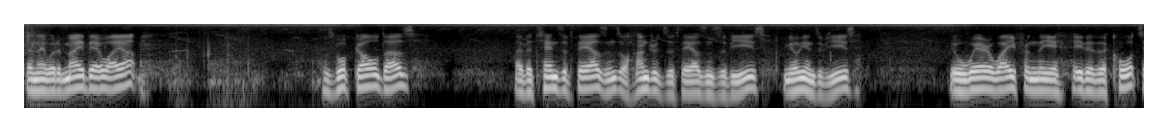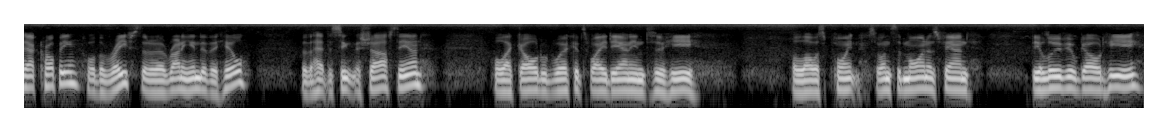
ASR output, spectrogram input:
Then they would have made their way up. Because what gold does over tens of thousands or hundreds of thousands of years, millions of years, it will wear away from the either the quartz outcropping or the reefs that are running into the hill that they had to sink the shafts down. All that gold would work its way down into here, the lowest point. So once the miners found the alluvial gold here,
